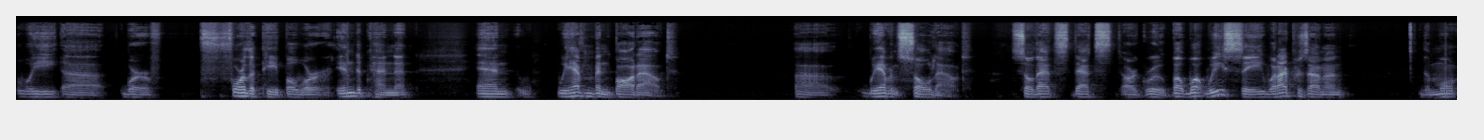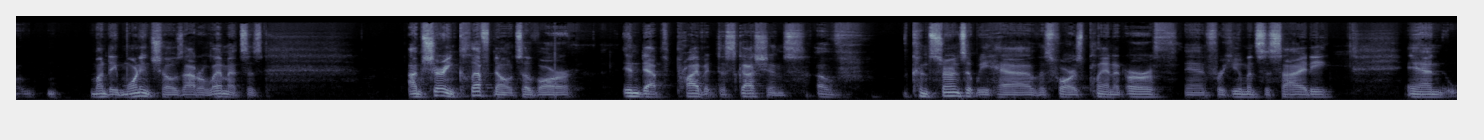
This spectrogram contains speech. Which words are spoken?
we uh, we're for the people, we're independent, and we haven't been bought out. Uh, we haven't sold out. So that's that's our group. But what we see, what I present on the mo- Monday morning shows, Outer Limits, is I'm sharing cliff notes of our in-depth private discussions of concerns that we have as far as planet Earth and for human society, and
